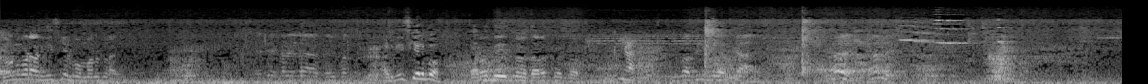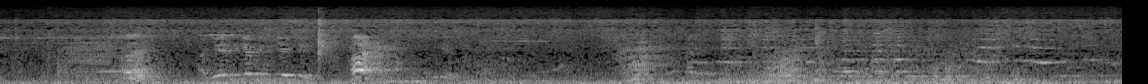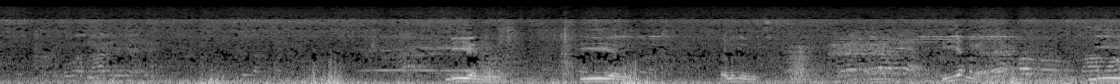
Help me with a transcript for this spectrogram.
అవును కూడా తీసుకెళ్ళిపో మనసులో అది తీసుకెళ్ళిపో తర్వాత తీద్దాం తర్వాత తీద్దాం తీయను తీయను తెలుగు తీయను కదా ఈ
